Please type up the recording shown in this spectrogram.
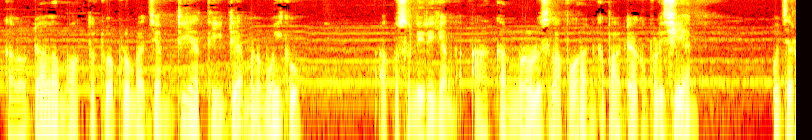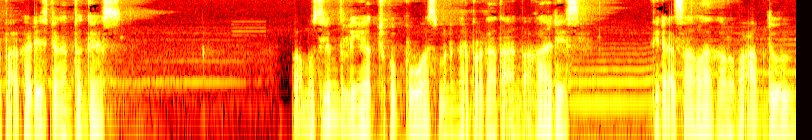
Kalau dalam waktu 24 jam dia tidak menemuiku, aku sendiri yang akan menulis laporan kepada kepolisian. Ujar Pak Kades dengan tegas. Pak Muslim terlihat cukup puas mendengar perkataan Pak Kades. Tidak salah kalau Pak Abdul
